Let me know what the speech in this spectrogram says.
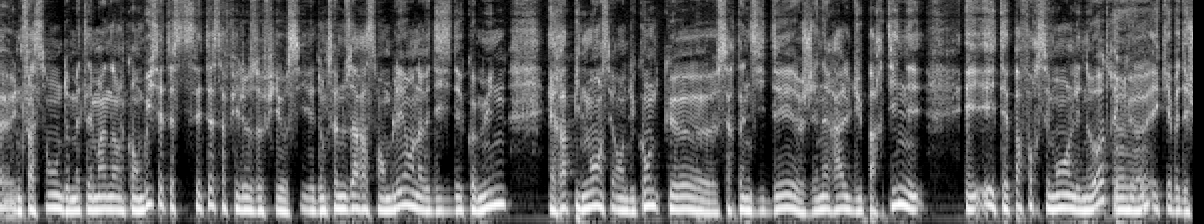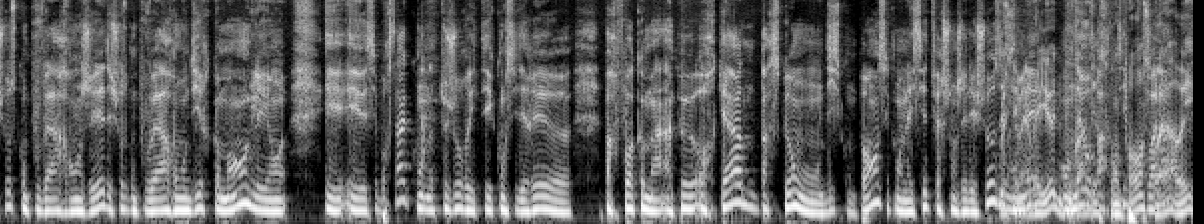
euh, une façon de mettre les mains dans le cambouis, c'était c'était sa philosophie aussi. Et donc ça nous a rassemblés. On avait des idées communes et rapidement on s'est rendu compte que euh, certaines idées générales du parti n'étaient pas forcément les nôtres et Mhm. et qu'il y avait des choses qu'on pouvait arranger, des choses qu'on pouvait arrondir comme angle. Et, on- et, et c'est pour ça qu'on a toujours été considéré euh, parfois comme un, un peu hors cadre parce qu'on dit ce qu'on pense et qu'on a essayé de faire changer les choses. C'est on est- merveilleux de pouvoir dire ce parti. qu'on pense, voilà, oui.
